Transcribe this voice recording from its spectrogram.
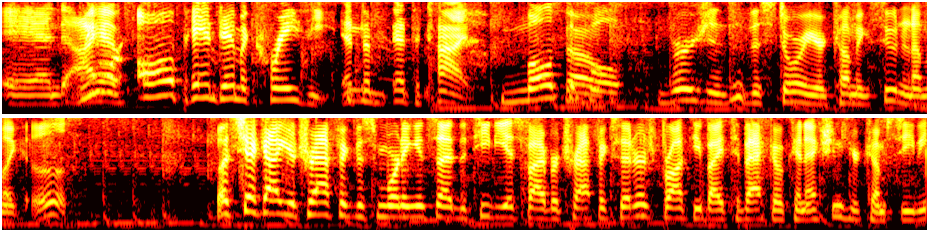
And I We have were all pandemic crazy at the at the time. multiple versions of the story are coming soon, and I'm like, ugh. Let's check out your traffic this morning inside the TDS Fiber Traffic Center. It's brought to you by Tobacco Connection. Here comes CB.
